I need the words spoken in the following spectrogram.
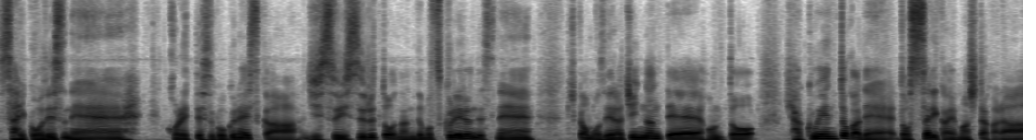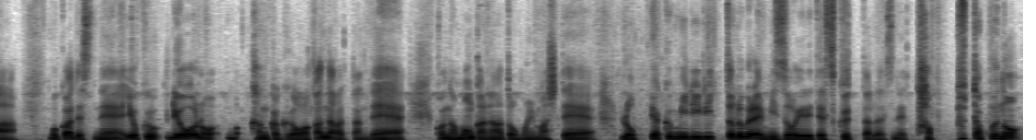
最高ですね。これってすごくないですか？自炊すると何でも作れるんですね。しかもゼラチンなんて本当100円とかでどっさり買えましたから僕はですねよく量の感覚が分かんなかったんでこんなもんかなと思いまして600ミリリットルぐらい水を入れて作ったらですねタップタプの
